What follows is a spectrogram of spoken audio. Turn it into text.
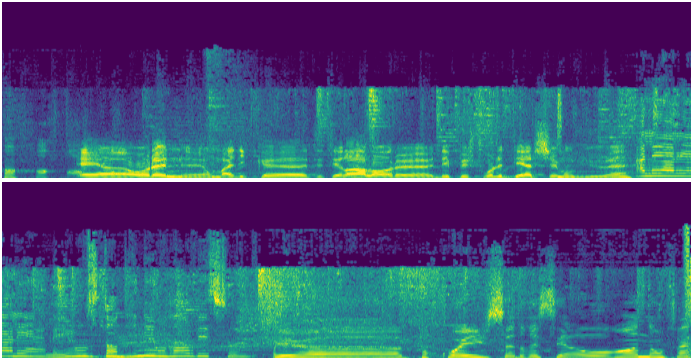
Et euh, Oren, on m'a dit que t'étais là, alors euh, dépêche-toi le derche, mon vieux, hein Allez, allez, allez, allez, on se dandine et on va au vaisseau. Et euh, pourquoi il s'adressait à Oran, en fait?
